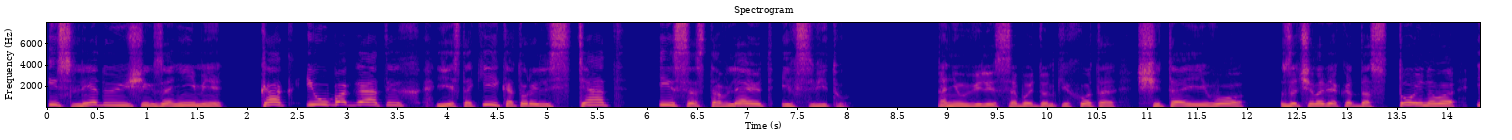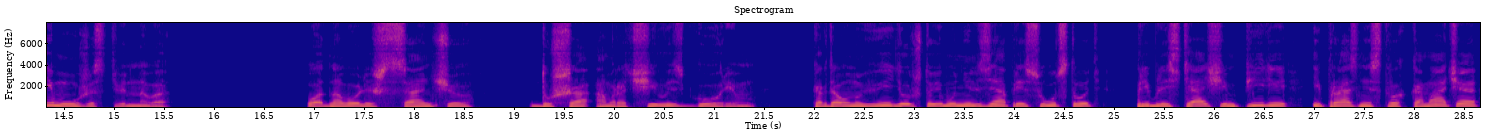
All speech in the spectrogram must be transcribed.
и следующих за ними, как и у богатых есть такие, которые льстят и составляют их свиту. Они увели с собой Дон Кихота, считая его за человека достойного и мужественного. У одного лишь Санчо душа омрачилась горем, когда он увидел, что ему нельзя присутствовать при блестящем пире и празднествах Камача,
